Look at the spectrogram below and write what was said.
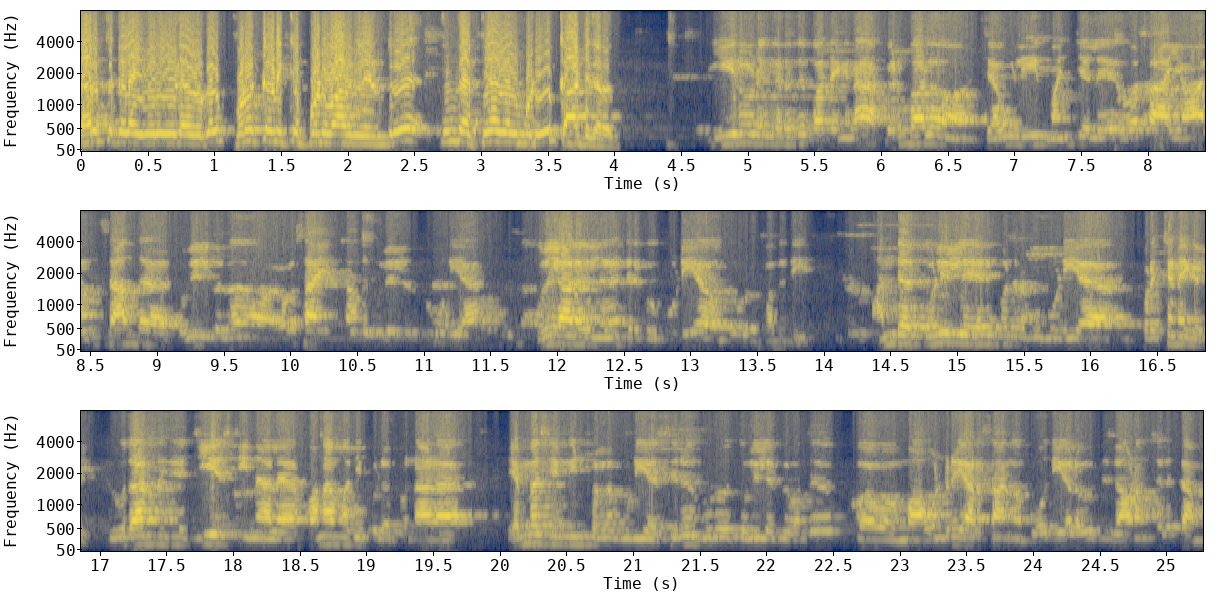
கருத்துக்களை வெளியிடவர்கள் புறக்கணிக்கப்படுவார்கள் என்று இந்த தேர்தல் முடிவு காட்டுகிறது. ஈரோடுங்கிறது பாத்தீங்கன்னா பெரும்பாலும் ஜவுளி மஞ்சள் விவசாயம் இது சார்ந்த தொழில்களும் விவசாயம் சார்ந்த தொழில் இருக்கக்கூடிய தொழிலாளர்கள் நிறைந்திருக்கக்கூடிய வந்து ஒரு பகுதி. அந்த தொழிலில் ஏற்பட்டிருக்கக்கூடிய பிரச்சனைகள் உதாரணத்துக்கு ஜிஎஸ்டினால பண மதிப்பிழப்புனால எம்எஸ்எம்இன்னு சொல்லக்கூடிய சிறு குறு தொழிலுக்கு வந்து ஒன்றிய அரசாங்கம் போதிய அளவுக்கு கவனம் செலுத்தாம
